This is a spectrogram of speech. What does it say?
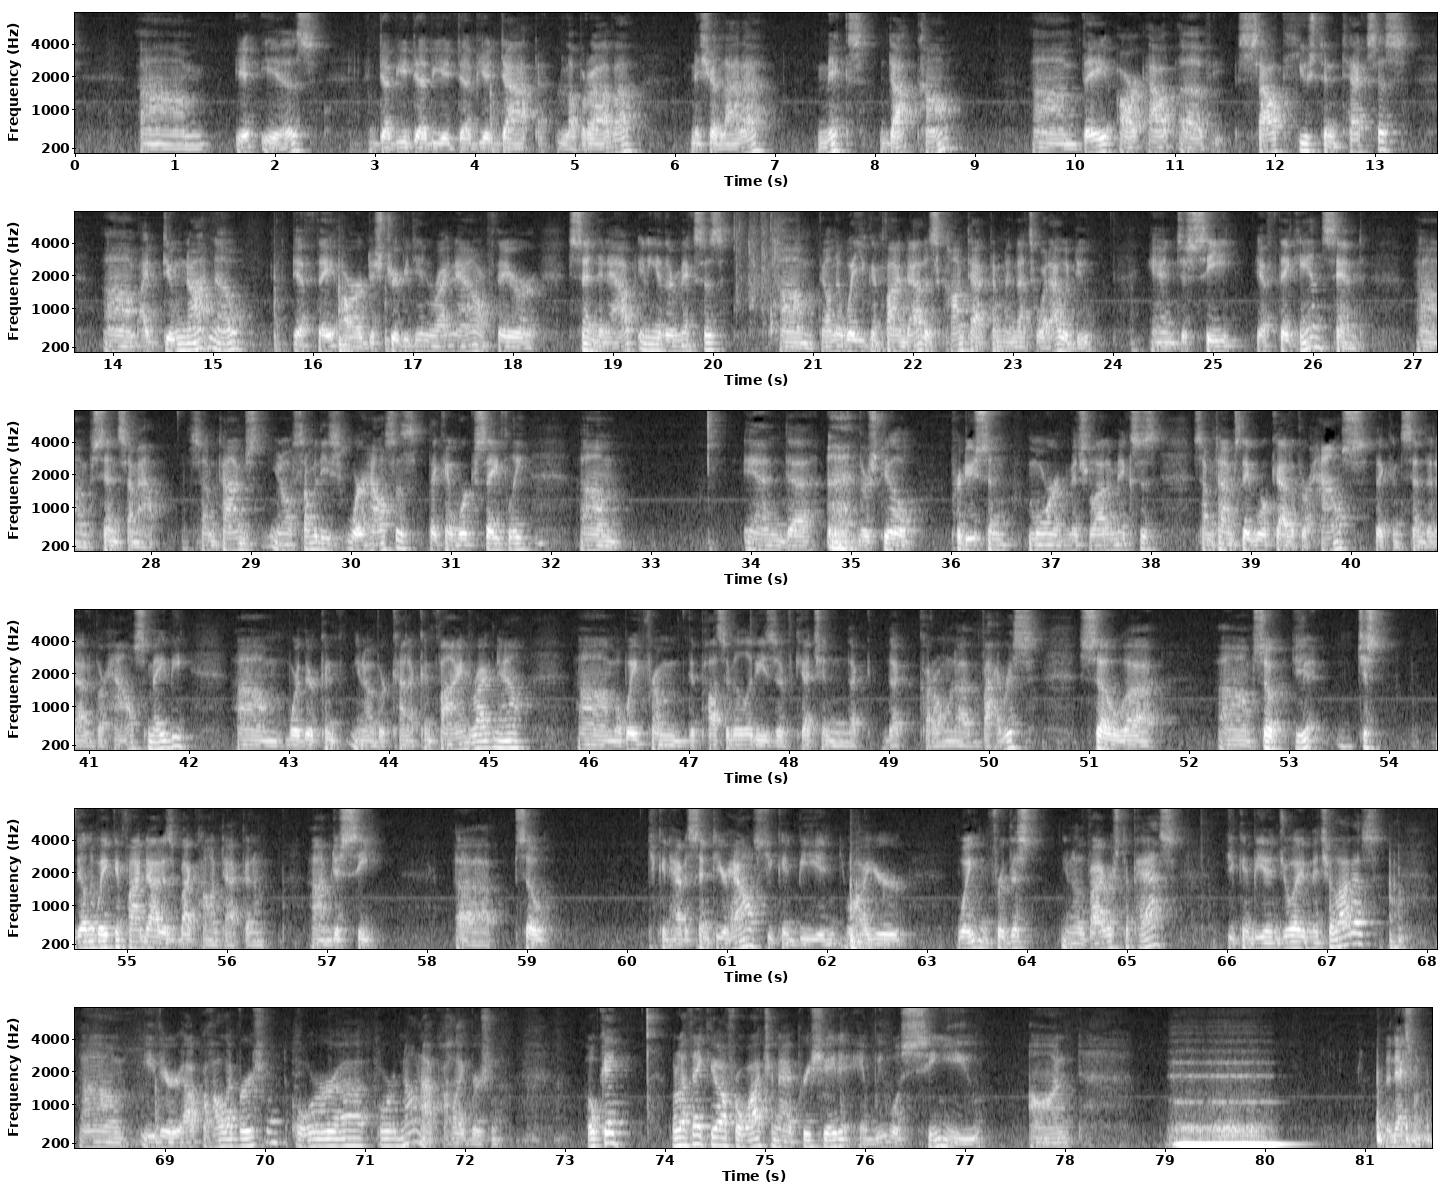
Um, it is www.labravamicheladamix.com. Um, they are out of South Houston, Texas. Um, I do not know if they are distributing right now, if they are sending out any of their mixes. Um, the only way you can find out is contact them, and that's what I would do, and just see if they can send um, send some out. Sometimes you know some of these warehouses they can work safely, um, and uh, they're still producing more michelada mixes. Sometimes they work out of their house. They can send it out of their house, maybe, um, where they're you know they're kind of confined right now, um, away from the possibilities of catching the, the coronavirus. So, uh, um, so just the only way you can find out is by contacting them. Um, just see. Uh, so you can have it sent to your house. You can be in while you're waiting for this, you know, the virus to pass. You can be enjoying micheladas, um, either alcoholic version or uh, or non-alcoholic version. Okay. Well, I thank you all for watching. I appreciate it, and we will see you on the next one.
